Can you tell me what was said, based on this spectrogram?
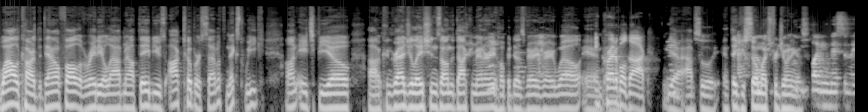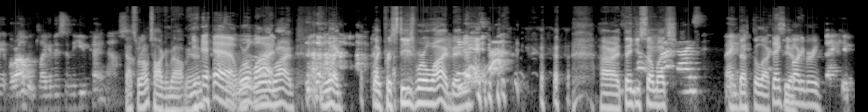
Wildcard, The Downfall of Radio Loudmouth debuts October 7th, next week on HBO. Uh, congratulations on the documentary. Hope it does very, very well. And Incredible uh, doc. Yeah, absolutely. And thank you so much for joining We'll us. be plugging this in the, or I'll be plugging this in the UK now. So. That's what I'm talking about, man. Yeah, worldwide. Worldwide. We're like like prestige worldwide, baby. All right. Thank you so much. guys. And best of luck. Thank See you, ya. Marty Marie. Thank you.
